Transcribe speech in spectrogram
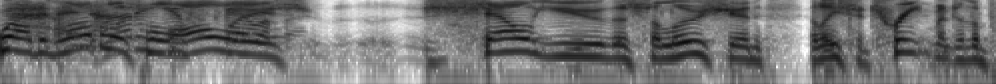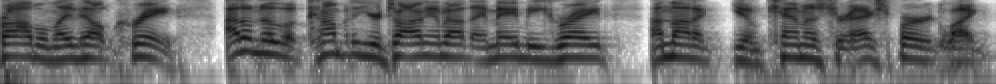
Well, the globalists will always sell you the solution, at least a treatment to the problem they've helped create. I don't know what company you're talking about. They may be great. I'm not a you know chemist or expert like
